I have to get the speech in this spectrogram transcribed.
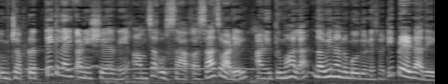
तुमच्या प्रत्येक लाईक आणि शेअरने आमचा उत्साह असाच वाढेल आणि तुम्हाला नवीन अनुभव देण्यासाठी प्रेरणा देईल.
